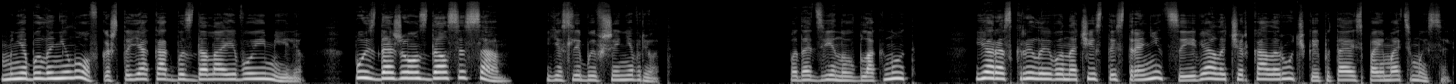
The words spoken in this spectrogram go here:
Мне было неловко, что я как бы сдала его Эмилю. Пусть даже он сдался сам, если бывший не врет. Пододвинув блокнот, я раскрыла его на чистой странице и вяло черкала ручкой, пытаясь поймать мысль.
